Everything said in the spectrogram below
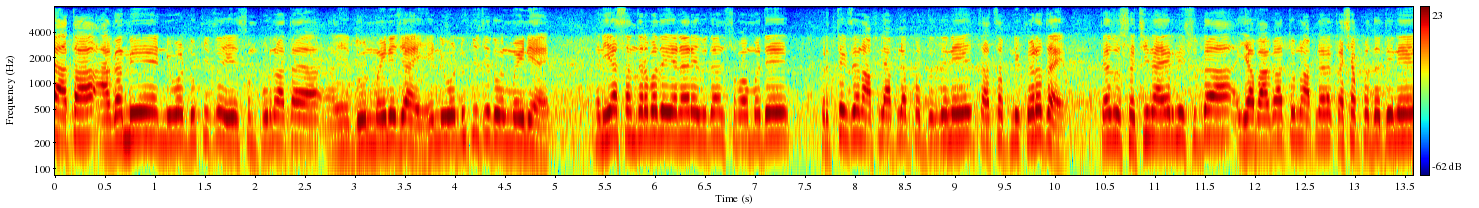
आता आगामी निवडणुकीचं हे संपूर्ण आता हे दोन महिने जे आहे हे निवडणुकीचे दोन महिने आहे. आणि या संदर्भात येणाऱ्या विधानसभामध्ये प्रत्येकजण आपल्या आपल्या पद्धतीने चाचपणी करत आहे. त्या जो सचिन आयरनेसुद्धा या भागातून आपल्याला कशा पद्धतीने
